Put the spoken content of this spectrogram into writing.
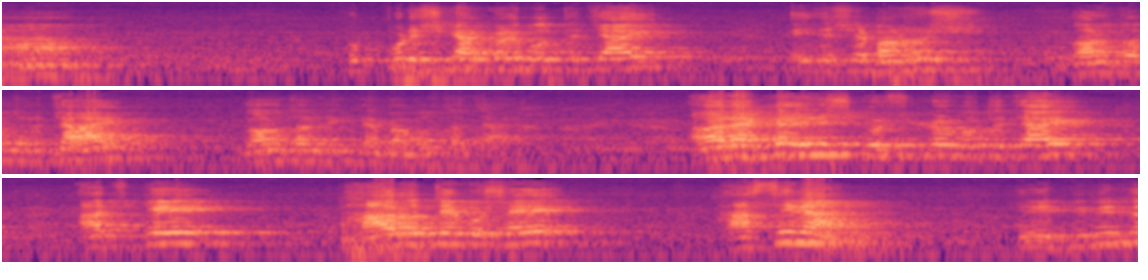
না। খুব পরিষ্কার করে বলতে চাই, এই দেশের মানুষ গণতন্ত্র চায়, গণতান্ত্রিক ব্যবস্থা চায়। আর একটা জিনিস পরিষ্কার বলতে চাই, আজকে ভারতে বসে হাসিনা, তিনি বিভিন্ন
